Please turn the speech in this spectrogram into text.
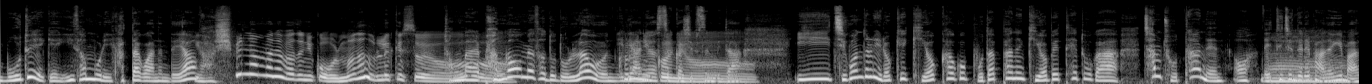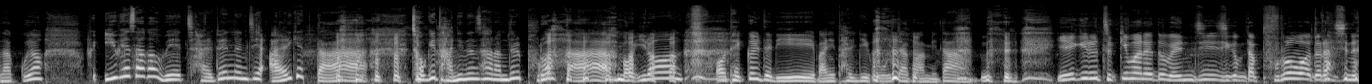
모두에게 이 선물이 갔다고 하는데요. 야, 11년 만에 받으니까 얼마나 놀랬겠어요. 정말 반가우면서도 놀라운 일이 그러니까요. 아니었을까 싶습니다. 이 직원들을 이렇게 기억하고 보답하는 기업의 태도가 참 좋다는 어, 네티즌들의 아. 반응이 많았고요. 이 회사가 왜 잘 됐는지 알겠다. 저기 다니는 사람들 부럽다. 뭐 이런 어, 댓글들이 많이 달리고 있다고 합니다. 네. 얘기를 듣기만 해도 왠지 지금 다 부러워들 하시는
